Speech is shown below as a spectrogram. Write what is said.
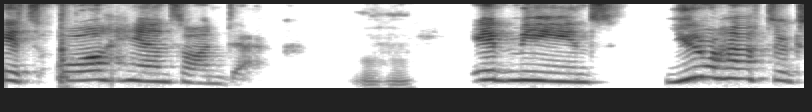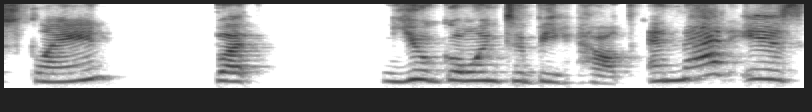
it's all hands on deck. Mhm. It means you don't have to explain, but you're going to be helped. And that is,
